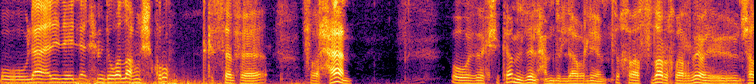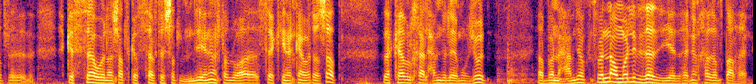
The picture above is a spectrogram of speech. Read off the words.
ولا علينا إلا نحمده والله ونشكروه كساب فرحان. وذاك الشيء كامل زين الحمد لله واللي خلاص صدر وخضر الربيع نشاط الكساوي نشاط الكساب تنشط المدينة نشاط الساكنة كانت تنشط ذا كامل الخير الحمد لله موجود. ربنا حمده ونتمنى اللي بزاف زيادة ثاني نخدم مطار ثاني.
